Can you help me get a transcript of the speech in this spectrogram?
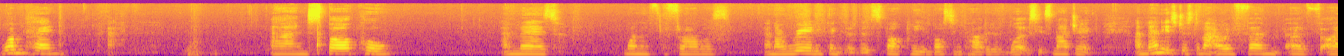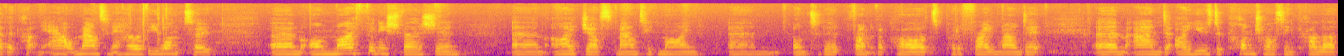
One pen and sparkle and there's one of the flowers and I really think that the sparkly embossing powder works its magic and then it's just a matter of, um, of either cutting it out or mounting it however you want to um, on my finished version um, I just mounted mine um, onto the front of a card put a frame around it um, and I used a contrasting colour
